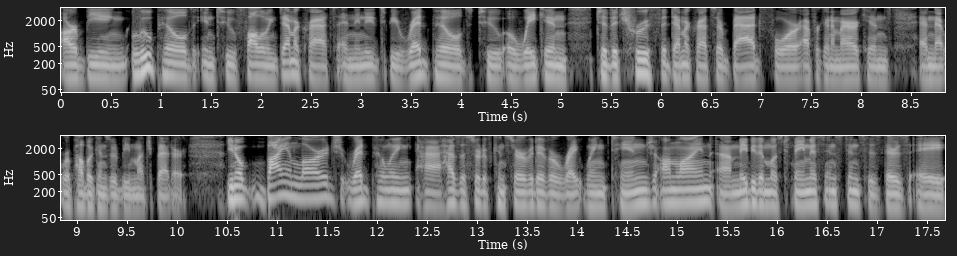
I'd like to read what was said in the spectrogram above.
are being blue pilled into following Democrats and they need to be red pilled to awaken to the truth that Democrats are bad for African Americans and that Republicans would be much better. You know, by and large, red pilling ha- has a sort of conservative or right wing tinge online. Uh, maybe the most famous instance is there's a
